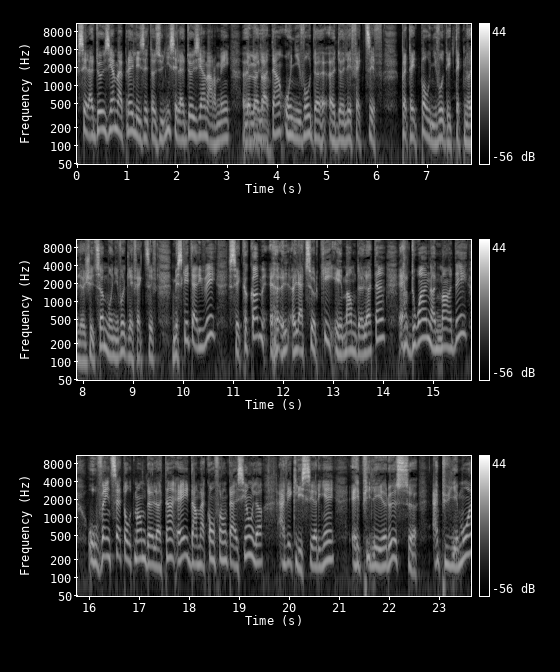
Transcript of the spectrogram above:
C'est la deuxième après les États-Unis, c'est la deuxième armée euh, de l'OTAN au niveau de, euh, de l'effectif. Peut-être pas au niveau des technologies, de ça, mais au niveau de l'effectif. Mais ce qui est arrivé, c'est que comme euh, la Turquie est membre de l'OTAN, Erdogan a demandé aux 27 autres membres de l'OTAN, hey, dans ma confrontation là avec les Syriens et puis les Russes, appuyez-moi.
